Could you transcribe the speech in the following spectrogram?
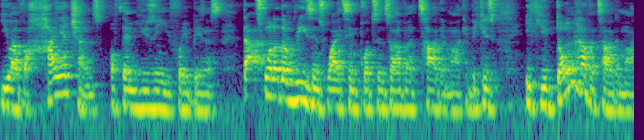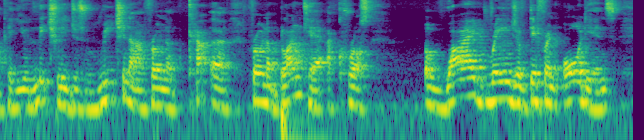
you have a higher chance of them using you for your business. That's one of the reasons why it's important to have a target market because if you don't have a target market, you're literally just reaching out and throwing a, uh, throwing a blanket across a wide range of different audience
